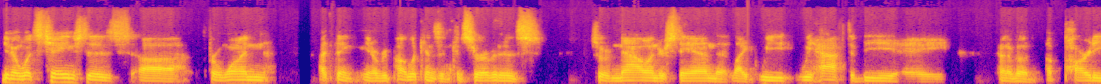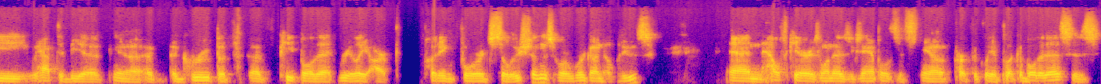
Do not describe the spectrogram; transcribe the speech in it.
You know, what's changed is uh, for one, I think you know Republicans and conservatives sort of now understand that like we we have to be a kind of a, a party. We have to be a you know a, a group of, of people that really are putting forward solutions or we're going to lose. And healthcare is one of those examples. It's you know perfectly applicable to this. Is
